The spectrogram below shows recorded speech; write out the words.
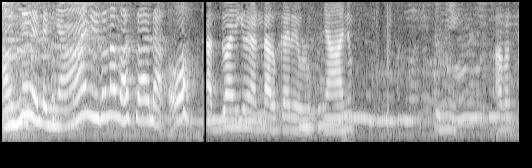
അങ്ങനെയല്ല ഞാൻ ഇടുന്ന മസാല. ഓ. അധ്വാനിക്കുന്ന രണ്ടാൾക്കാരേ ഉള്ളൂ. ഞാനും കുഞ്ഞി. അവക്ക.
